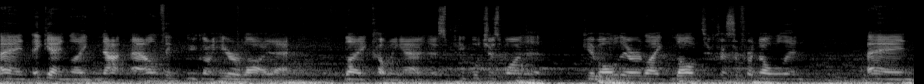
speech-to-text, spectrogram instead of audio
And again, like not, I don't think you're to hear a lot of that, like coming out of this. People just want to give all their like love to Christopher Nolan, and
